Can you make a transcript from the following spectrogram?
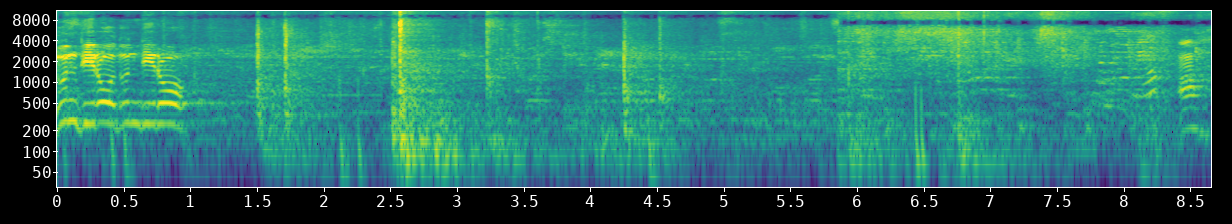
눈 뒤로, 눈 뒤로. 아.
